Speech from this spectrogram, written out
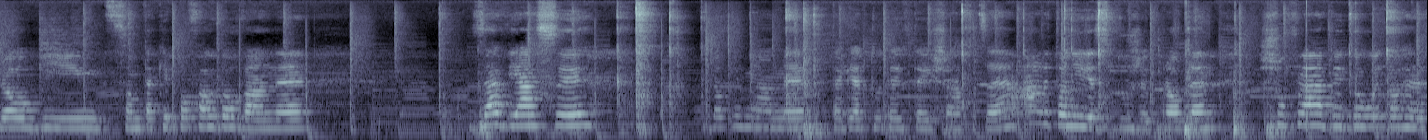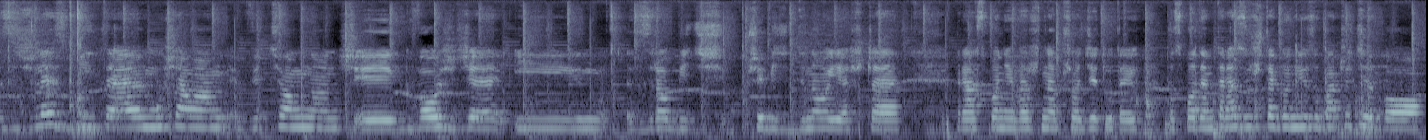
rogi, są takie pofałdowane. Zawiasy do wymiany, tak jak tutaj w tej szafce, ale to nie jest duży problem. Szuflady były trochę źle zbite, musiałam wyciągnąć y, gwoździe i zrobić, przybić dno jeszcze raz, ponieważ na przodzie tutaj pod spodem, teraz już tego nie zobaczycie, bo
